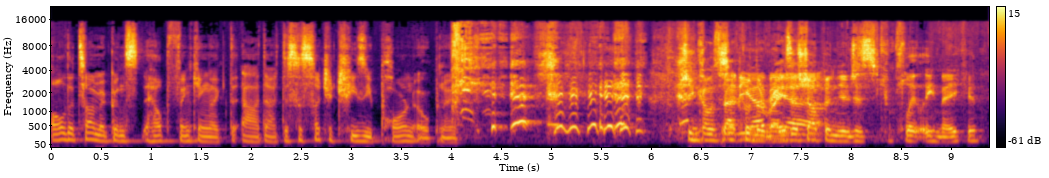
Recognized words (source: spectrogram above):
all the time I couldn't help thinking like, ah, that this is such a cheesy porn opening. She comes back do from the have a, razor uh, shop and you're just completely naked.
